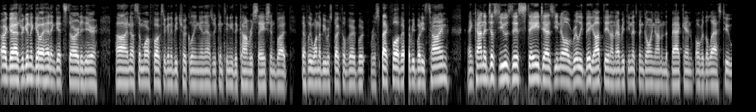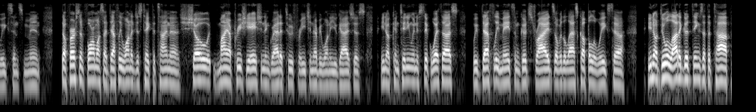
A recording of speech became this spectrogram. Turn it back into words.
All right, guys, we're going to go ahead and get started here. Uh, I know some more folks are going to be trickling in as we continue the conversation, but definitely want to be respectful everybody, respectful of everybody's time and kind of just use this stage as, you know, a really big update on everything that's been going on in the back end over the last two weeks since Mint. So first and foremost, I definitely want to just take the time to show my appreciation and gratitude for each and every one of you guys just, you know, continuing to stick with us. We've definitely made some good strides over the last couple of weeks to you know, do a lot of good things at the top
